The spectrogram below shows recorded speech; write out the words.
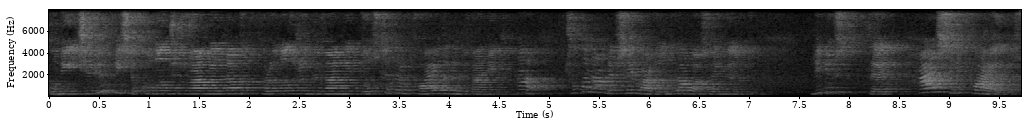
konuyu içeriyor ki işte kullanıcı güvenliğinden tut, paralaların güvenliği, dosyaların, file'ların güvenliği. Ha, çok önemli bir şey vardı, onu galiba söylemeyi unuttum. Linux'te her şey file'dır.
